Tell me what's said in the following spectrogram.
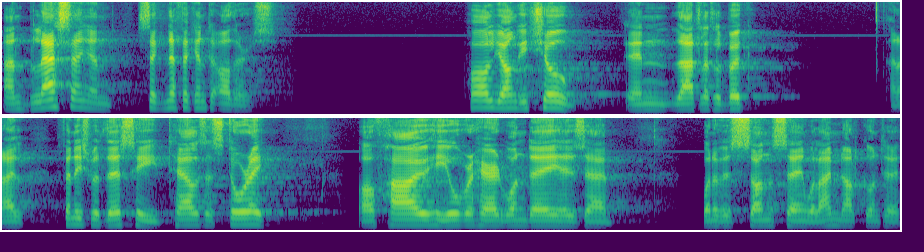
and blessing and significant to others. Paul Yonggi Cho, in that little book, and I'll finish with this, he tells a story of how he overheard one day his, uh, one of his sons saying, Well, I'm not going to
